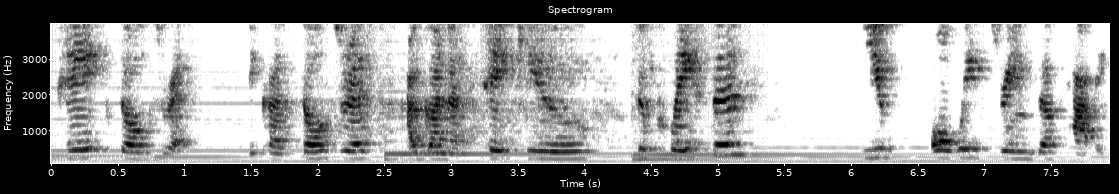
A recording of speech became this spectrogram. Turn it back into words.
Take those risks because those risks are going to take you to places you always dreamed of having.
